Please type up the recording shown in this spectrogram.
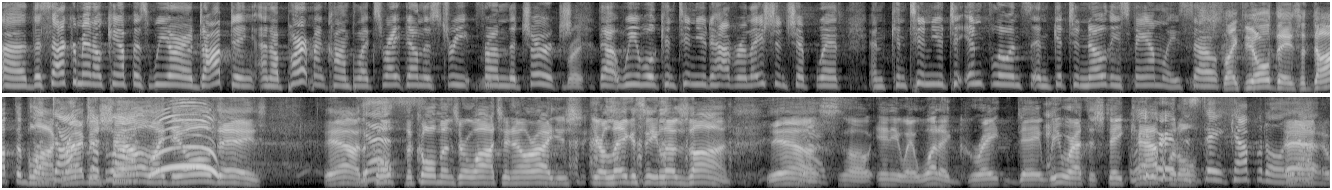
uh, the Sacramento campus, we are adopting an apartment complex right down the street from the church Right. that we will continue to have relationship with and continue to influence and get to know these families. So, It's like the old days, adopt the block, right, Adopt a Michelle? block. Like the old days. Yeah, the, Yes. Col- the Colemans are watching. All right, you, your legacy lives on. Yeah. Yes. So anyway, what a great day. We were at the state we capitol. were at the state capitol. Yeah. uh,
